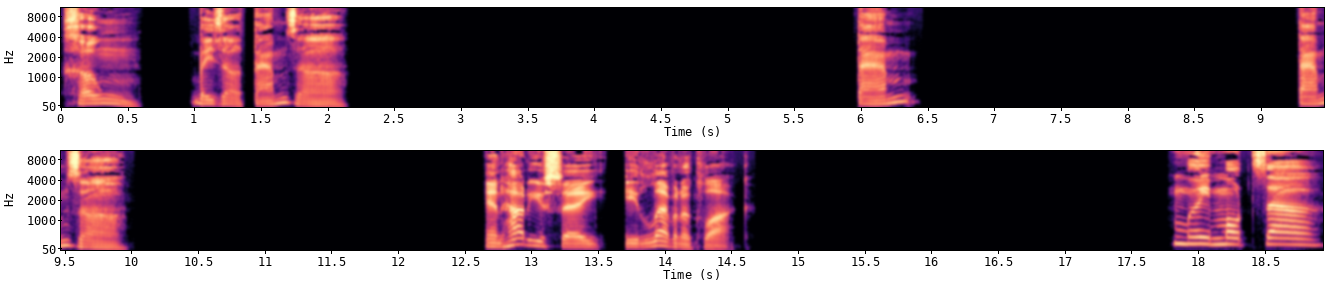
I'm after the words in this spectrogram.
Không, bây giờ 8 giờ. 8 8 giờ. And how do you say 11 o'clock? 11 giờ.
